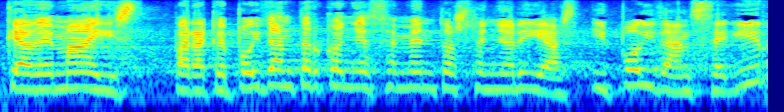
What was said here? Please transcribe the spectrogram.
que, ademais, para que poidan ter coñecementos, señorías, e poidan seguir,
